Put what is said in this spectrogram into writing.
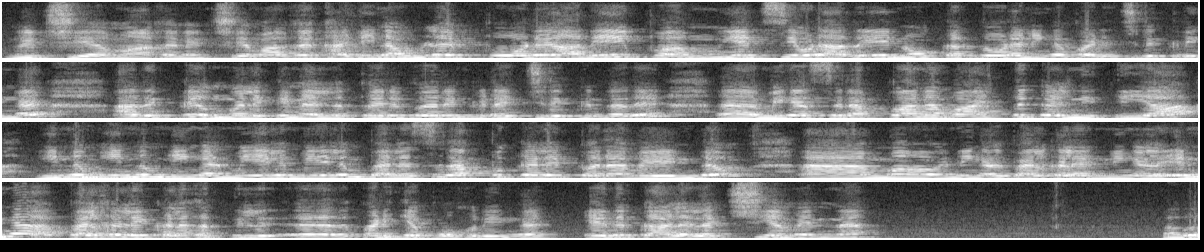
நிச்சயமாக நிச்சயமாக. கடின உழைப்போடு அதே ப- முயற்சியோடு அதே நோக்கத்தோட நீங்க படிச்சிருக்கிறீங்க. அதுக்கு உங்களுக்கு நல்ல பெரு பெரும் கிடைச்சிருக்கின்றது. அஹ் மிக சிறப்பான வாழ்த்துக்கள் நித்யா. இன்னும் இன்னும் நீங்கள் மேலும் மேலும் பல சிறப்புகளை பெற வேண்டும். நீங்கள் பல்கலை நீங்கள் என்ன பல்கலைக்கழகத்தில் அஹ், படிக்க போகிறீங்க? எதிர்கால லட்சியம் என்ன? அது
